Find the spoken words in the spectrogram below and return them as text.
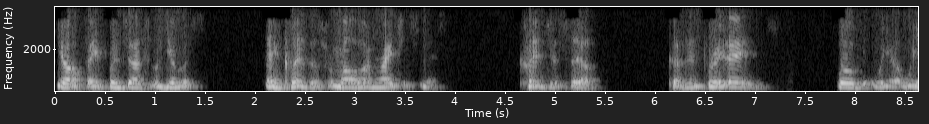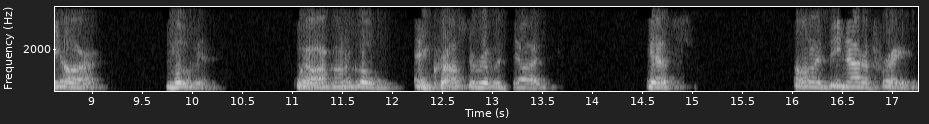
You are faithful and just forgive us and cleanse us from all unrighteousness. Cleanse yourself, because in three days we'll, we, are, we are moving. We are going to go and cross the river Jordan. Yes, only be not afraid.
